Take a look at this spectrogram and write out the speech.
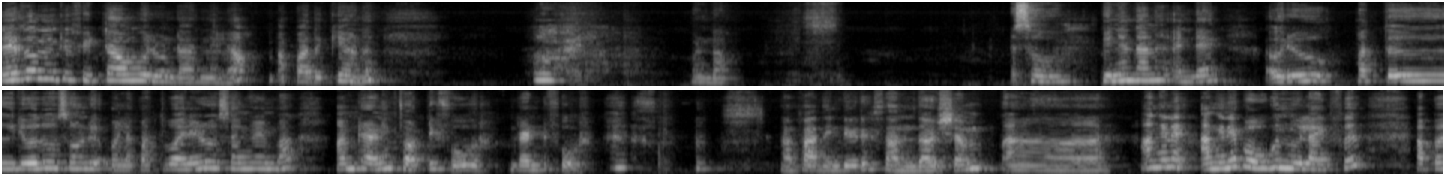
നേരത്തെ ഒന്നും എനിക്ക് ഫിറ്റ് ആവാൻ പോലും ഉണ്ടായിരുന്നില്ല. അപ്പോൾ അതൊക്കെയാണ്. ഉണ്ടോ? സോ പിന്നെന്താണ്? എന്റെ ഒരു പത്ത് ഇരുപത് ദിവസം കൊണ്ട് അല്ല പത്ത് പതിനേഴ് ദിവസം കഴിയുമ്പോൾ ഐം ടേണിങ് ഫോർട്ടി ഫോർ രണ്ട് ഫോർ അപ്പോൾ അതിന്റെ ഒരു സന്തോഷം. അങ്ങനെ അങ്ങനെ പോകുന്നു ലൈഫ് അപ്പോൾ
